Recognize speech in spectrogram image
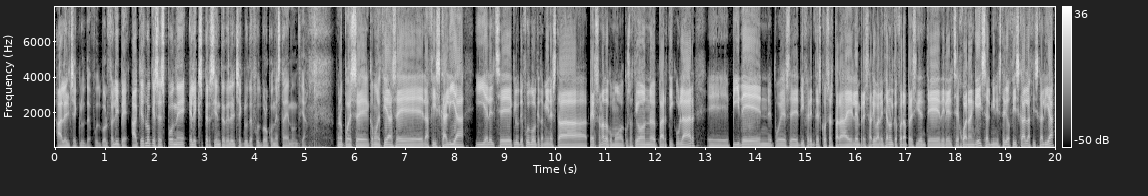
al Elche Club de Fútbol. Felipe, ¿a qué es lo que se expone el expresidente del Elche Club de Fútbol con esta denuncia? Bueno, pues eh, como decías, eh, la Fiscalía y el Elche Club de Fútbol, que también está personado como acusación particular, eh, piden pues diferentes cosas para el empresario valenciano, el que fuera presidente del Elche, Juan Anguix. El Ministerio Fiscal, la Fiscalía,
